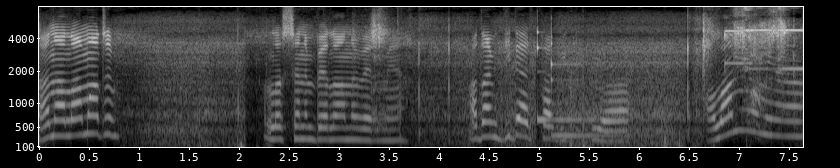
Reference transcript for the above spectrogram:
Lan alamadım. Allah senin belanı vermeye. Adam gider tabii ki ya. Alamıyorum ya.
